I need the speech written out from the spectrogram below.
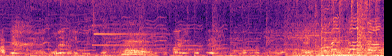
앞에 있는 모래성이 보이시죠? 네. 깃발이 꽂혀 있는 것부터 게임을 할 텐데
